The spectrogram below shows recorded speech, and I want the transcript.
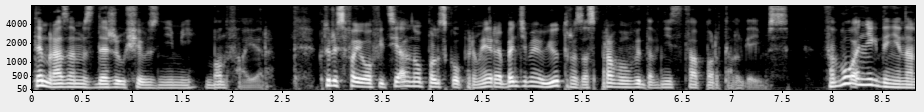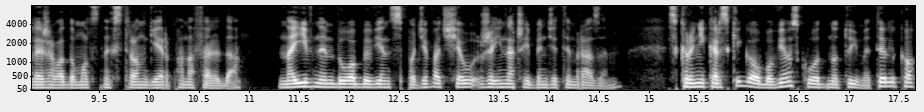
Tym razem zderzył się z nimi Bonfire, który swoją oficjalną polską premierę będzie miał jutro za sprawą wydawnictwa Portal Games. Fabuła nigdy nie należała do mocnych stron gier pana Felda. Naiwnym byłoby więc spodziewać się, że inaczej będzie tym razem. Z kronikarskiego obowiązku odnotujmy tylko,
